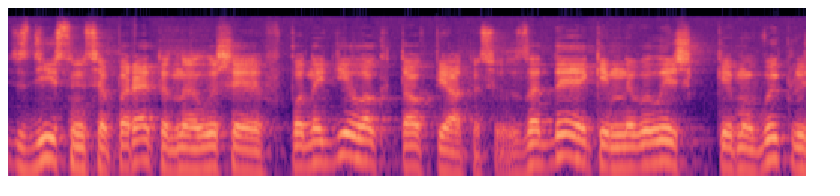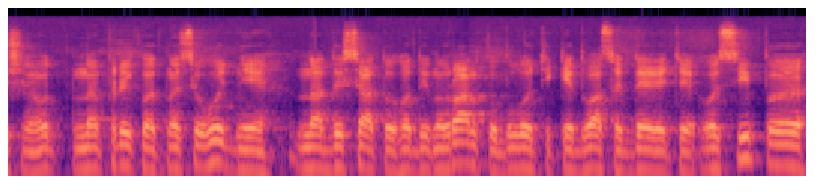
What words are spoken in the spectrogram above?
здійснюються перетини лише в понеділок та в п'ятницю. За деяким невеличкими виключенням. От, наприклад, на сьогодні на 10 годину ранку було тільки 29 осіб е,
